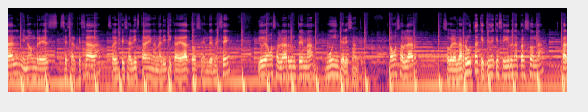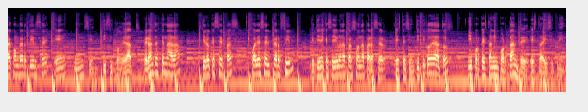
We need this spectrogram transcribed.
tal? Mi nombre es César Quesada, soy especialista en analítica de datos en DMC y hoy vamos a hablar de un tema muy interesante. Vamos a hablar sobre la ruta que tiene que seguir una persona para convertirse en un científico de datos. Pero antes que nada, quiero que sepas cuál es el perfil que tiene que seguir una persona para ser este científico de datos y por qué es tan importante esta disciplina.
